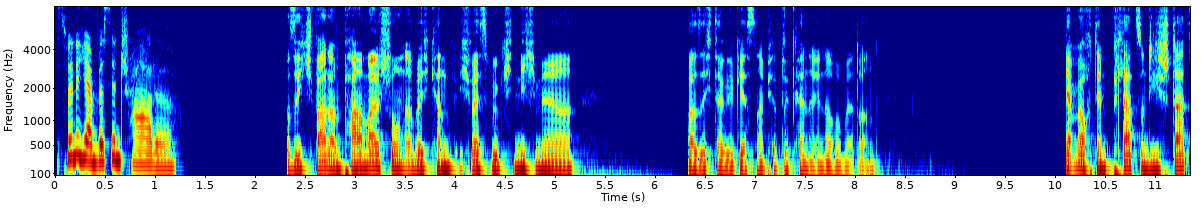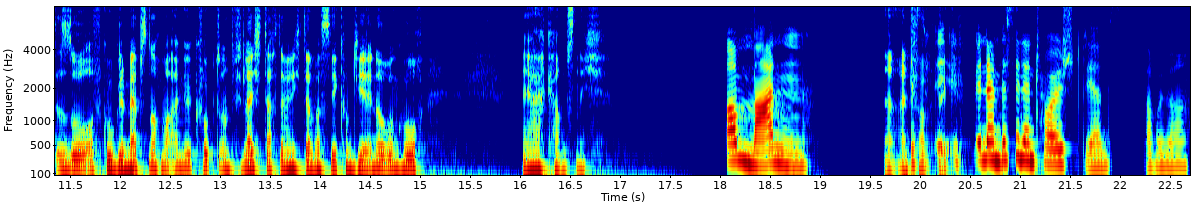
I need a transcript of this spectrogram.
Das finde ich ein bisschen schade. Also ich war da ein paar Mal schon, aber ich kann, ich weiß wirklich nicht mehr, was ich da gegessen habe. Ich habe da keine Erinnerung mehr dran. Ich habe mir auch den Platz und die Stadt so auf Google Maps nochmal angeguckt und vielleicht dachte, wenn ich da was sehe, kommt die Erinnerung hoch. Ja, kam es nicht. Oh Mann. Ja, einfach Ich, weg. ich bin ein bisschen enttäuscht jetzt darüber.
